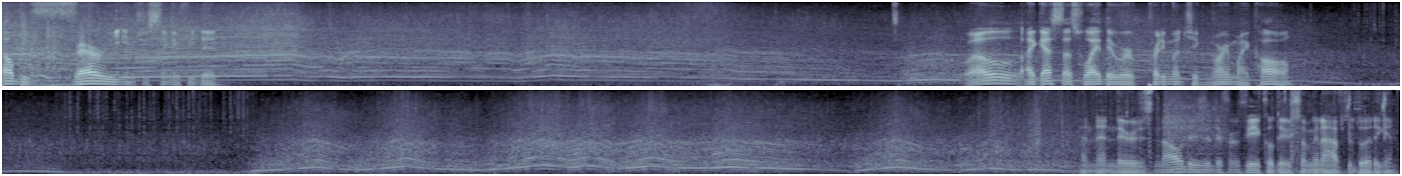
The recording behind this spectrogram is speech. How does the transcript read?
That would be very interesting if he did. Well, I guess that's why they were pretty much ignoring my call. And then there's now there's a different vehicle there, so I'm gonna have to do it again.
